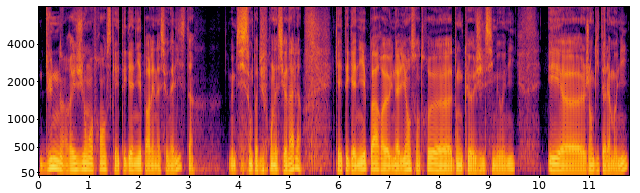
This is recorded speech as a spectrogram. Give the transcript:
d'une région en France qui a été gagnée par les nationalistes, même s'ils ne sont pas du Front National, qui a été gagnée par une alliance entre donc Gilles Simeoni et Jean-Guy Talamoni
